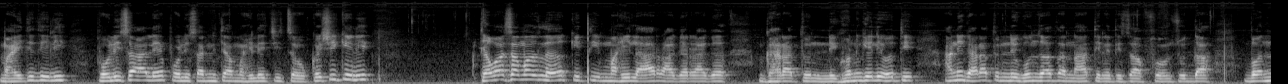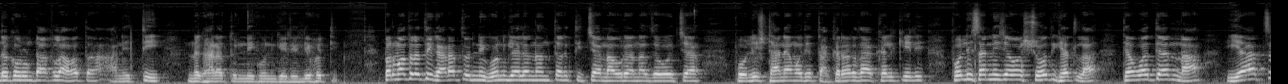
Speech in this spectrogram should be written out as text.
माहिती दिली. पोलीस आले. पोलिसांनी त्या महिलेची चौकशी केली. तेव्हा समजलं की ती महिला राग राग घरातून निघून गेली होती आणि घरातून निघून जाताना तिने तिचा फोनसुद्धा बंद करून टाकला होता आणि ती न घरातून निघून गेलेली होती. पण मात्र ती घरातून निघून गेल्यानंतर तिच्या नवऱ्यानं जवळच्या पोलीस ठाण्यामध्ये तक्रार दाखल केली. पोलिसांनी जेव्हा शोध घेतला तेव्हा त्यांना याच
